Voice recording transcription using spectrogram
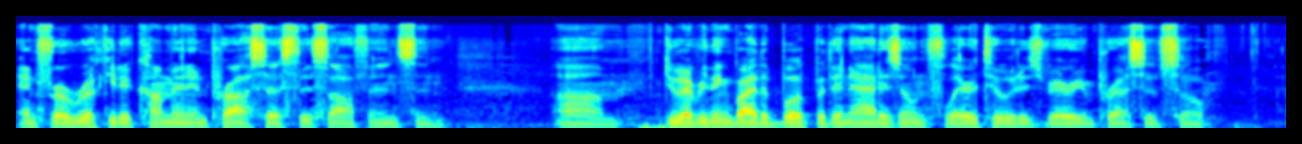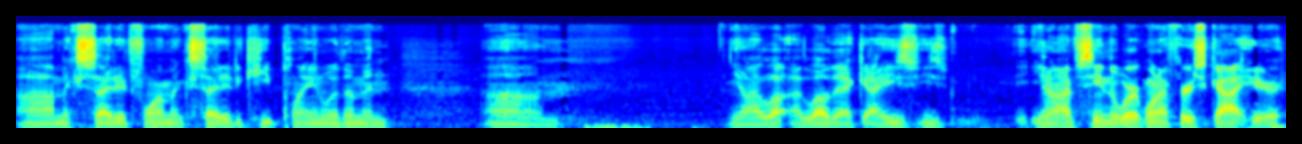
And for a rookie to come in and process this offense and um, do everything by the book, but then add his own flair to it is very impressive. So uh, I'm excited for him. excited to keep playing with him, and um, you know, I, lo- I love that guy. He's he's you know, I've seen the work when I first got here.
